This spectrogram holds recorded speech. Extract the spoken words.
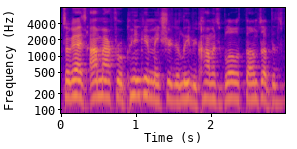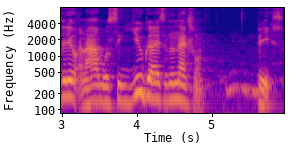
So guys, I'm Afro Pinkin. Make sure to leave your comments below, thumbs up this video, and I will see you guys in the next one. Peace.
